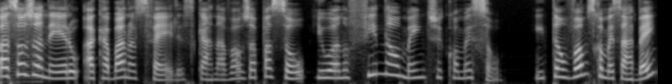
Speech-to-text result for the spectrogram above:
Passou janeiro, acabaram as férias, carnaval já passou e o ano finalmente começou. Então vamos começar bem?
